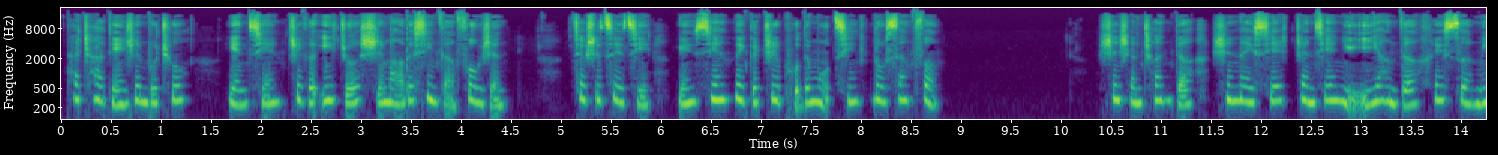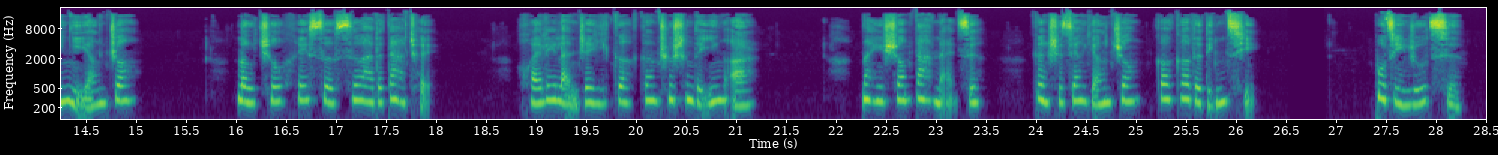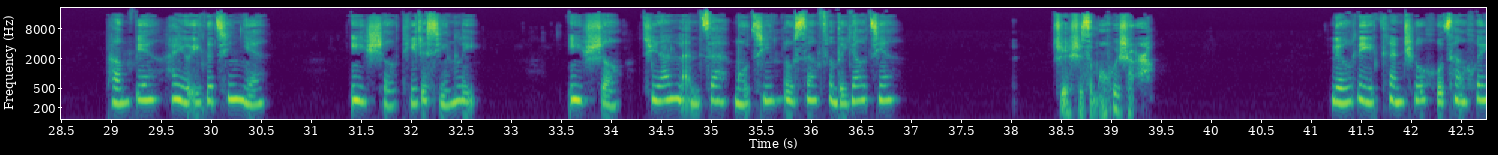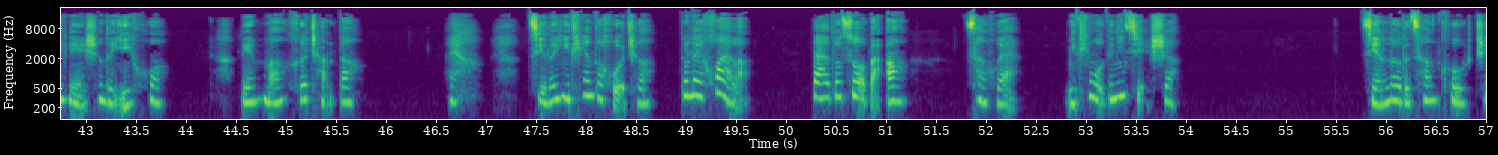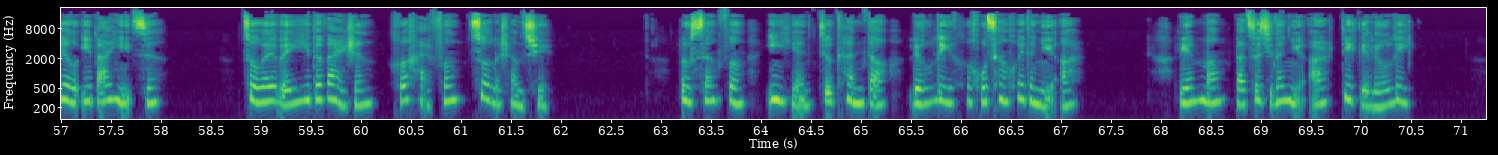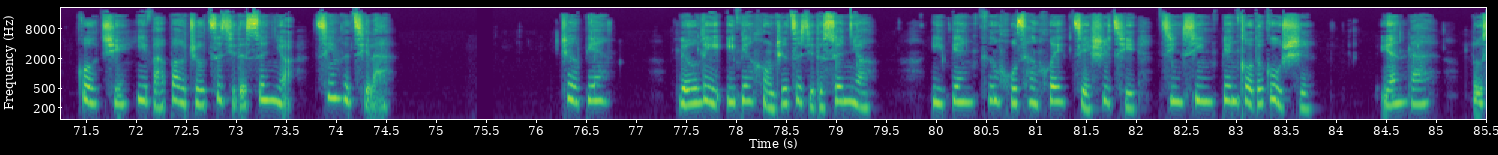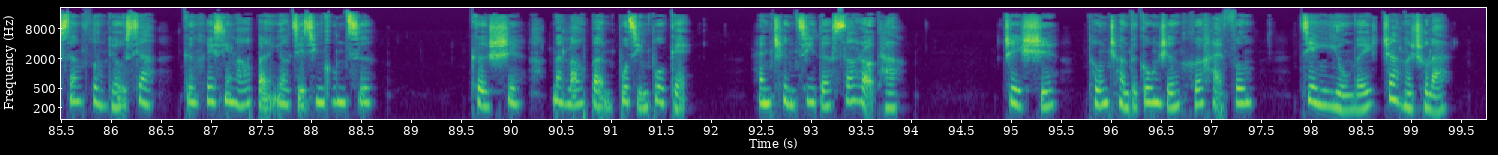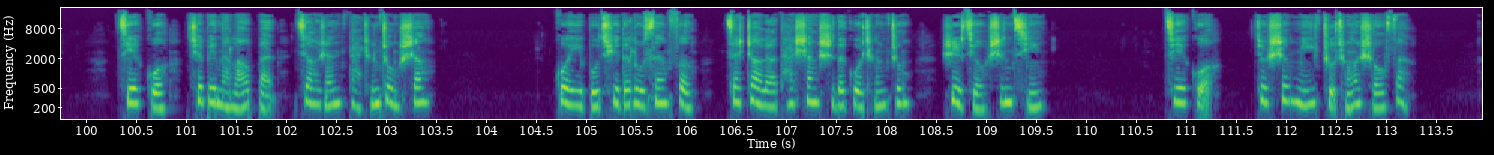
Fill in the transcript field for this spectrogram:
他差点认不出眼前这个衣着时髦的性感妇人，就是自己原先那个质朴的母亲陆三凤。身上穿的是那些站街女一样的黑色迷你洋装，露出黑色丝袜的大腿，怀里揽着一个刚出生的婴儿，那一双大奶子。更是将洋装高高的顶起。不仅如此，旁边还有一个青年，一手提着行李，一手居然揽在母亲陆三凤的腰间。这是怎么回事啊？刘丽看出胡灿辉脸上的疑惑，连忙合场道：“哎呀，挤了一天的火车，都累坏了，大家都坐吧啊，灿辉。”你听我跟你解释。简陋的仓库只有一把椅子，作为唯一的外人，何海峰坐了上去。陆三凤一眼就看到刘丽和胡灿辉的女儿，连忙把自己的女儿递给刘丽，过去一把抱住自己的孙女儿亲了起来。这边，刘丽一边哄着自己的孙女，一边跟胡灿辉解释起精心编构的故事。原来陆三凤留下跟黑心老板要结清工资，可是那老板不仅不给，还趁机的骚扰他。这时，同厂的工人何海峰见义勇为站了出来，结果却被那老板叫人打成重伤。过意不去的陆三凤在照料他伤势的过程中日久生情。结果就生米煮成了熟饭，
